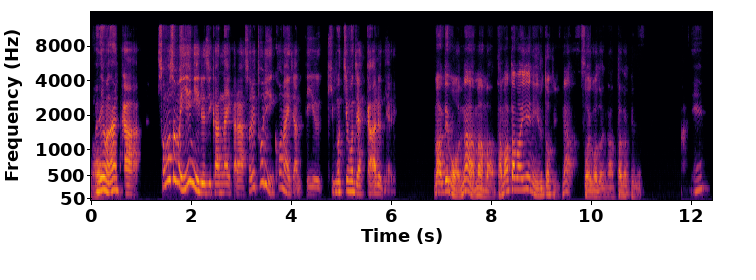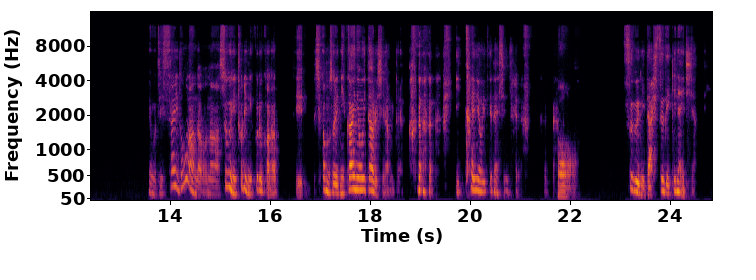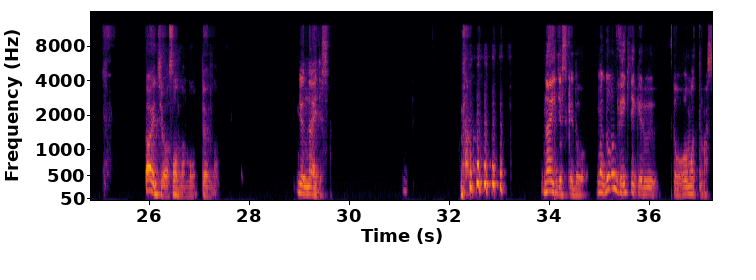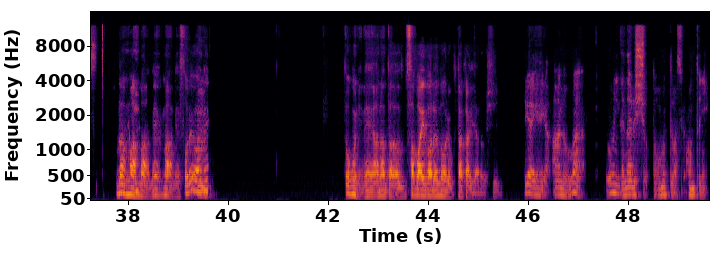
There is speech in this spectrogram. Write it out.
あでもなんか、そもそも家にいる時間ないから、それ取りに来ないじゃんっていう気持ちも若干あるんだよね。まあでもな、まあまあ、たまたま家にいるときにな、そういうことになったときに。まあね。でも実際どうなんだろうな。すぐに取りに来るかなって。しかもそれ2階に置いてあるしな、みたいな。1階に置いてないし、みたいな。うん。すぐに脱出できないじゃん。大地はそんなん持ってんの？いや、ないです。ないですけど、まあ、どうにか生きていけると思ってます。まあまあまあね、まあね、それはね、うん特にね、あなたサバイバル能力高いやろうし。いやいやいや、あの、まあ、どうにかなるっしょと思ってますよ、本当に。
